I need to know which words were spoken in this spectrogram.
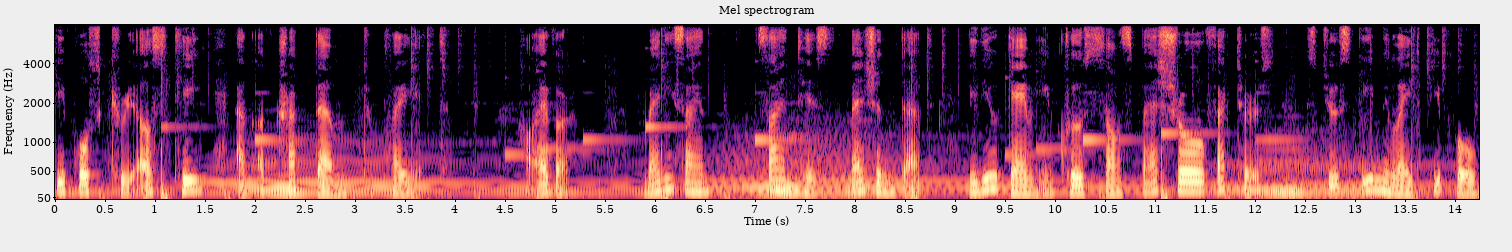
people's curiosity and attract them to play it. However, many sci- scientists mention that video game includes some special factors to stimulate people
